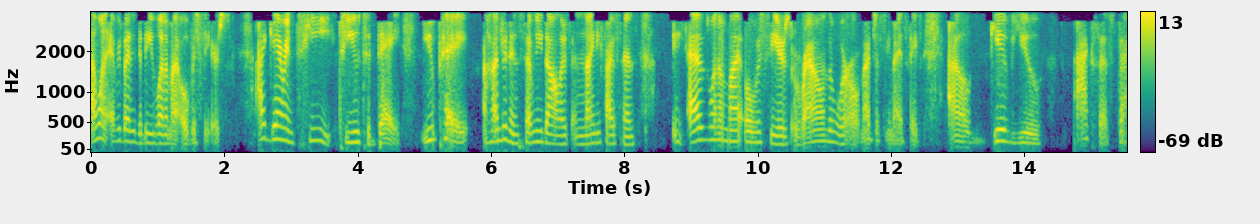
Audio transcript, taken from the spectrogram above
I want everybody to be one of my overseers. I guarantee to you today, you pay $170.95 as one of my overseers around the world, not just the United States. I'll give you access to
